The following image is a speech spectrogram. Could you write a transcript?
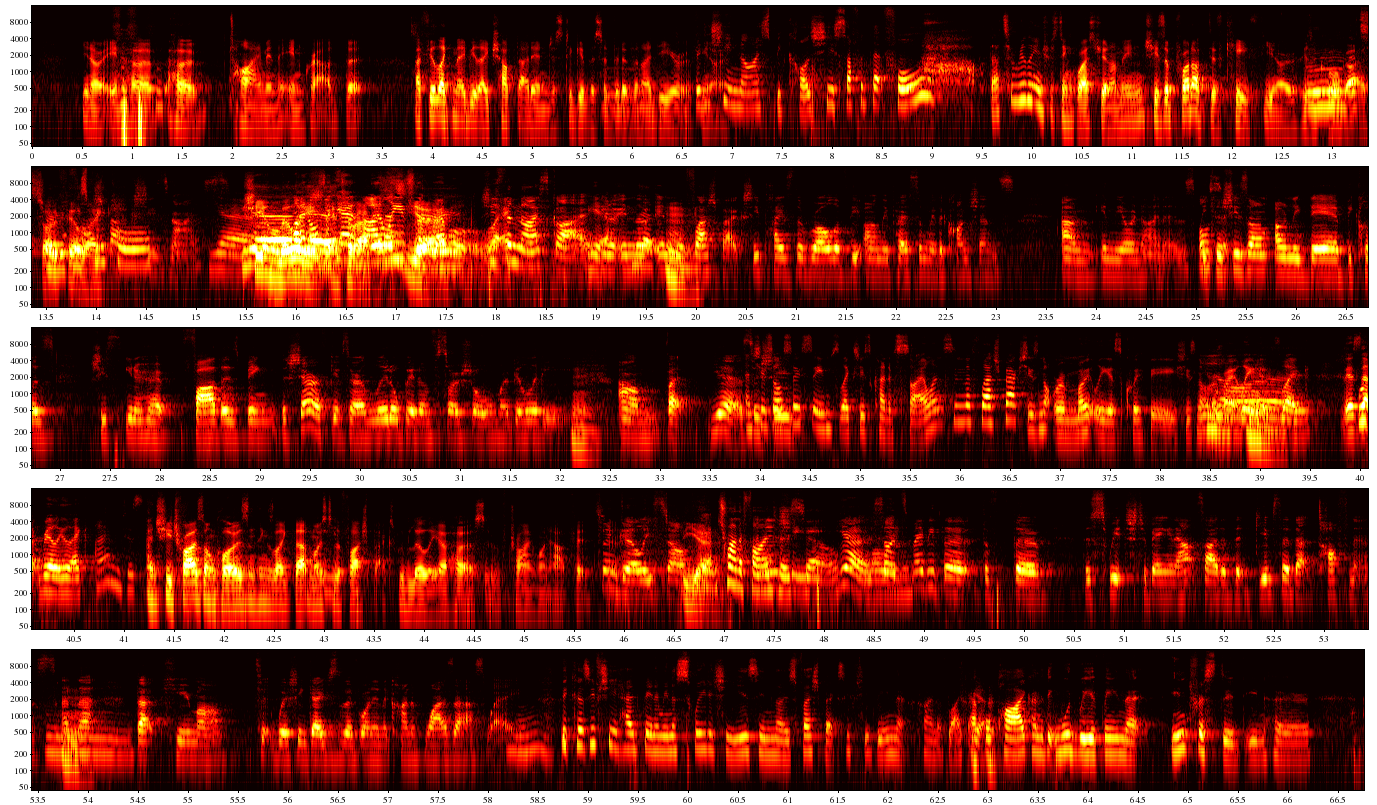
you know, in her her time in the in crowd. But I feel like maybe they chucked that in just to give us a bit of an idea of, But you is know. she nice because she suffered that fall? That's a really interesting question. I mean, she's a product of Keith, you know, who's a cool guy. that's So I feel He's like cool. She's nice. Yeah. she and Lily And also, yeah, interact. Lily's the yeah. rebel. She's like- the nice guy. You Yeah. know, in the Yeah. in Hmm. the flashback, she plays the role of the only person with a conscience um, in the 09ers because Also- she's on, only there because she's you know her father's being the sheriff gives her a little bit of social mobility. Hmm. Um, but yeah, And so she she, also seems like she's kind of silenced in the flashback. She's not remotely as quippy. She's not No. remotely as like. There's that really like I'm just. And she tries on clothes and things like that. Most of the flashbacks with Lily are her sort of trying on outfits. doing and- girly stuff. Yeah. And trying to find then she- herself. yeah, so it's maybe the, the, the, the switch to being an outsider that gives her that toughness and mm. that, that humour to, where she engages with everyone in a kind of wise ass way. Mm. Because if she had been, I mean, as sweet as she is in those flashbacks, if she'd been that kind of like Yeah. apple pie kind of thing, would we have been that interested in her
